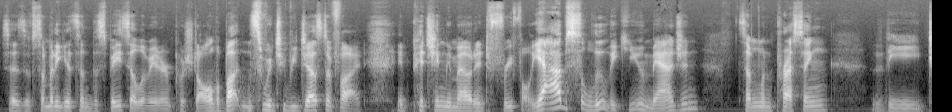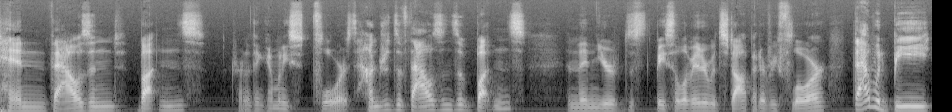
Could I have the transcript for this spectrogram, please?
says if somebody gets in the space elevator and pushed all the buttons, would you be justified in pitching them out into freefall? Yeah, absolutely. Can you imagine someone pressing the 10,000 buttons? I'm trying to think how many floors, hundreds of thousands of buttons, and then your space elevator would stop at every floor. That would be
